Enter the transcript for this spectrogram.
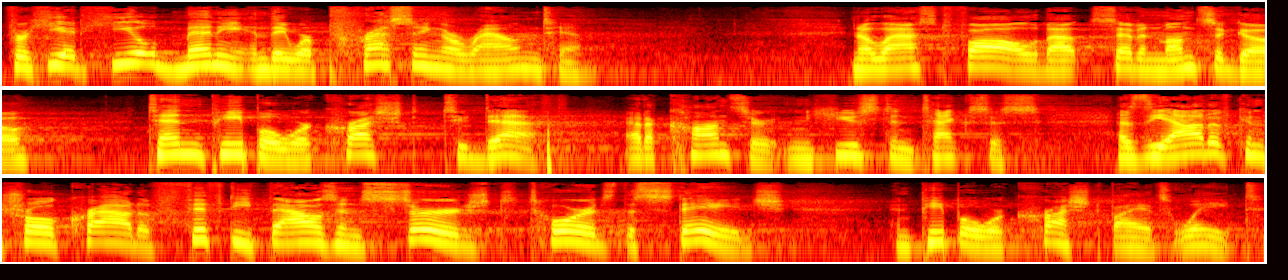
For he had healed many and they were pressing around him. You know, last fall, about seven months ago, 10 people were crushed to death at a concert in Houston, Texas, as the out of control crowd of 50,000 surged towards the stage and people were crushed by its weight.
